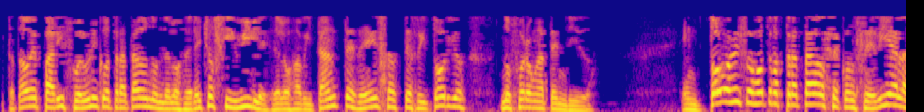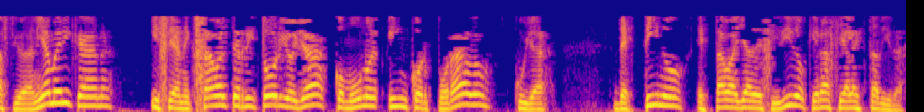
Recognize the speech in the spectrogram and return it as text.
El Tratado de París fue el único tratado en donde los derechos civiles de los habitantes de esos territorios no fueron atendidos. En todos esos otros tratados se concedía la ciudadanía americana y se anexaba el territorio ya como uno incorporado cuya destino estaba ya decidido que era hacia la estadidad.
